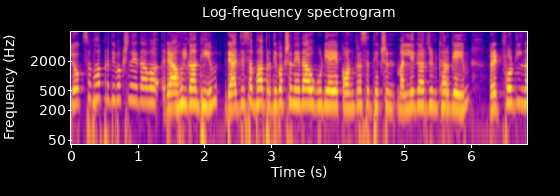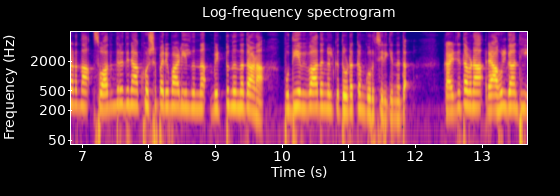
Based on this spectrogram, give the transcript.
ലോക്സഭാ പ്രതിപക്ഷ നേതാവ് രാഹുൽ ഗാന്ധിയും രാജ്യസഭാ പ്രതിപക്ഷ നേതാവ് കൂടിയായ കോൺഗ്രസ് അധ്യക്ഷൻ മല്ലികാർജുൻ ഖർഗെയും റെഡ്ഫോർട്ടിൽ നടന്ന സ്വാതന്ത്ര്യദിനാഘോഷ പരിപാടിയിൽ നിന്ന് വിട്ടുനിന്നതാണ് പുതിയ വിവാദങ്ങൾക്ക് തുടക്കം കുറിച്ചിരിക്കുന്നത്. കഴിഞ്ഞ തവണ രാഹുൽ ഗാന്ധി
